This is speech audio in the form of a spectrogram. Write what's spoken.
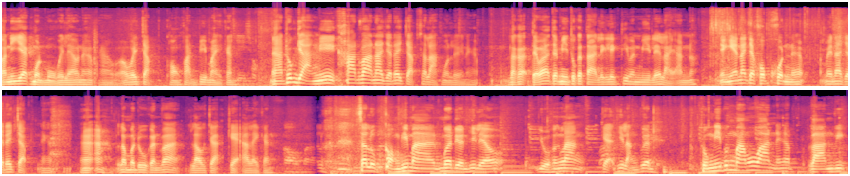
ตอนนี้แยกหมวดหมู่ไปแล้วนะครับ เอาเอาไว้จับของขวัญปีใหม่กันนะทุกอย่างนี้คาดว่าน่าจะได้จับสลากหมดเลยนะครับ แล้วก็แต่ว่าจะมีตุ๊กตาเล็กๆ ที่มันมีหลายๆอันเนาะ อย่างเงี้ยน่าจะครบคนนะครับ ไม่น่าจะได้จับนะครับ อะอะเรามาดูกันว่าเราจะแกะอะไรกันเอามาสรุปกล่องที่มาเมื่อเดือนที่แล้ว อยู่ข้างล่างแกะที่หลังเพื่อนถุงนี้เพิ่งมาเมื่อวานนะครับ ร้านวิก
